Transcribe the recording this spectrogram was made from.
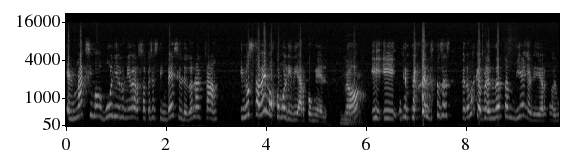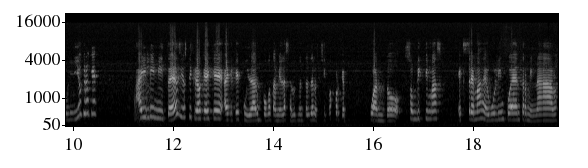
el máximo bully del universo, que es este imbécil de Donald Trump, y no sabemos cómo lidiar con él, ¿no? Y, entonces tenemos que aprender también a lidiar con el bullying. Yo creo que hay límites, yo sí creo que hay, que hay que cuidar un poco también la salud mental de los chicos porque cuando son víctimas extremas de bullying pueden terminar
